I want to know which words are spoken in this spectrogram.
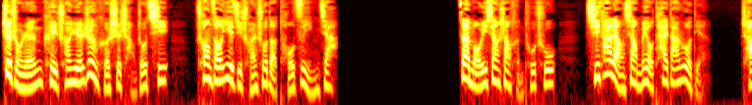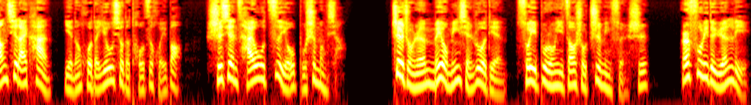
这种人可以穿越任何市场周期，创造业绩传说的投资赢家。在某一项上很突出，其他两项没有太大弱点，长期来看也能获得优秀的投资回报。实现财务自由不是梦想，这种人没有明显弱点，所以不容易遭受致命损失。而复利的原理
